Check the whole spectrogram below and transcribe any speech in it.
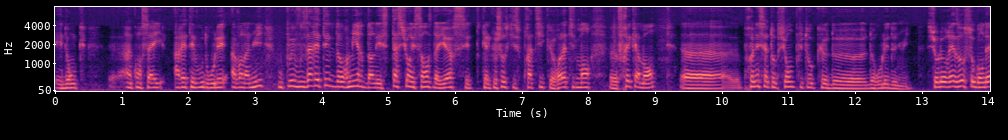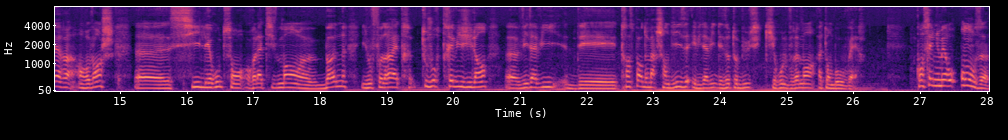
et donc un conseil, arrêtez-vous de rouler avant la nuit. Vous pouvez vous arrêter de dormir dans les stations essence d'ailleurs, c'est quelque chose qui se pratique relativement euh, fréquemment. Euh, prenez cette option plutôt que de, rouler de nuit. Sur le réseau secondaire, en revanche, euh, si les routes sont relativement bonnes, il vous faudra être toujours très vigilant vis-à-vis des transports de marchandises et vis-à-vis des autobus qui roulent vraiment à tombeau ouvert. Conseil numéro 11,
